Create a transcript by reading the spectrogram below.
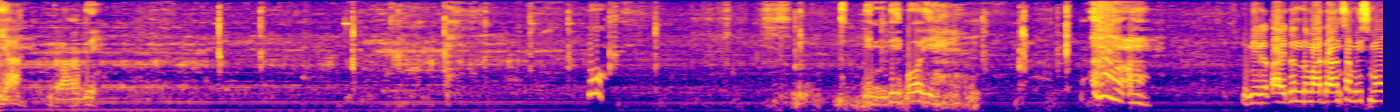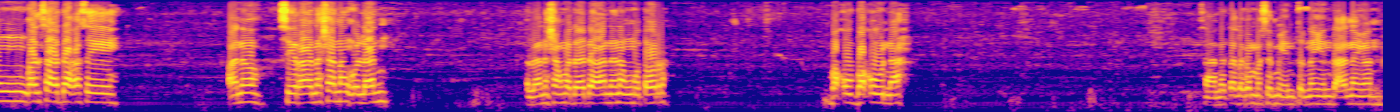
Yan, grabe. Oh. Hindi boy. Hindi na tayo dun dumadaan sa mismong kalsada kasi ano, sira na siya ng ulan. Wala na siyang madadaanan ng motor. Bako-bako na. Sana talaga masemento na yung daan na yun.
